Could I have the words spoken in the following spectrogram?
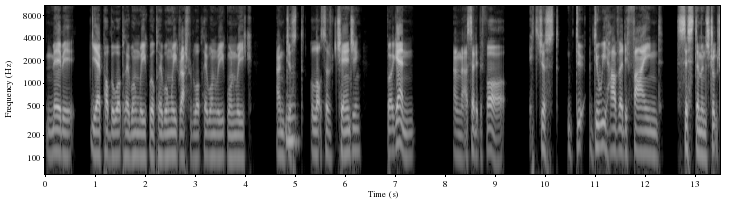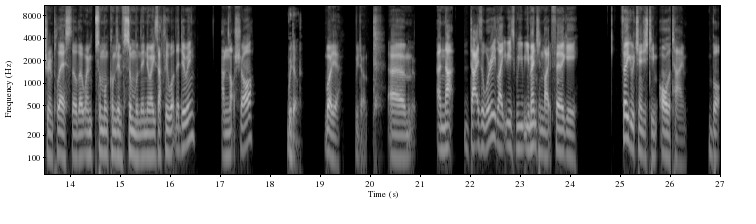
Maybe yeah, Pogba won't play one week. We'll play one week. Rashford will play one week. One week, and Mm. just lots of changing. But again, and I said it before, it's just do do we have a defined system and structure in place though that when someone comes in for someone, they know exactly what they're doing. I'm not sure. We don't. Well, yeah, we don't. Um, and that that is a worry. Like we, we- you mentioned, like Fergie, Fergie would change his team all the time, but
